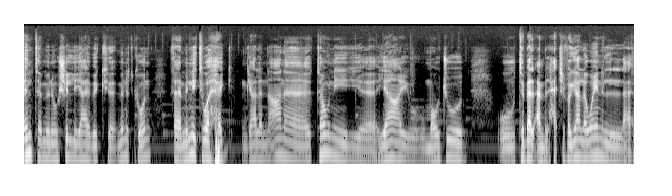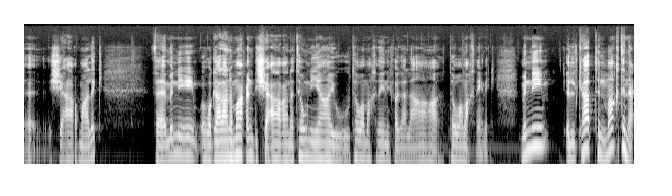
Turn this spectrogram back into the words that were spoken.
أنت منو؟ شو اللي جايبك؟ من تكون؟ فمني توهق. قال إن أنا توني جاي وموجود وتبلعن بالحكي فقال له وين الشعار مالك؟ فمني هو قال أنا ما عندي شعار أنا توني جاي وتوا ماخذيني. فقال آه توا ماخذينك. مني الكابتن ما اقتنع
